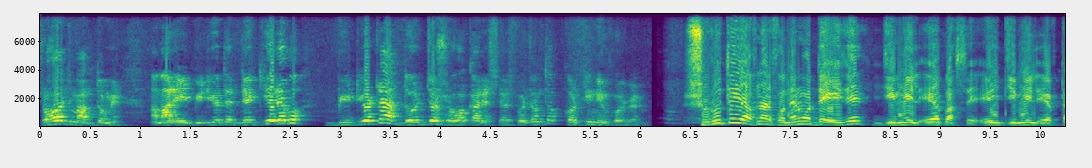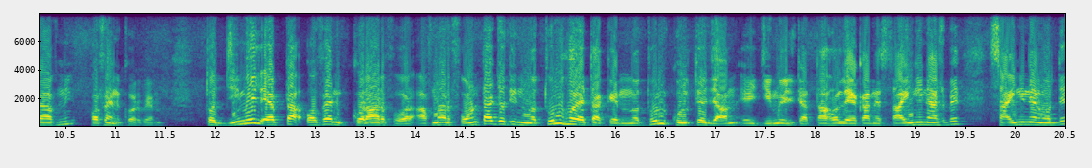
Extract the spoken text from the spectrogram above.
সহজ মাধ্যমে, আমার এই ভিডিওতে দেখিয়ে দেব। ভিডিওটা ধৈর্য সহকারে শেষ পর্যন্ত কন্টিনিউ করবেন। শুরুতেই আপনার ফোনের মধ্যে এই যে জিমেইল অ্যাপ আছে, এই জিমেইল অ্যাপটা আপনি ওপেন করবেন। তো জিমেইল অ্যাপটা ওপেন করার পর আপনার ফোনটা যদি নতুন হয়ে থাকে, নতুন খুলতে যান এই জিমেইলটা তাহলে এখানে সাইন ইন আসবে। সাইন ইনের মধ্যে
